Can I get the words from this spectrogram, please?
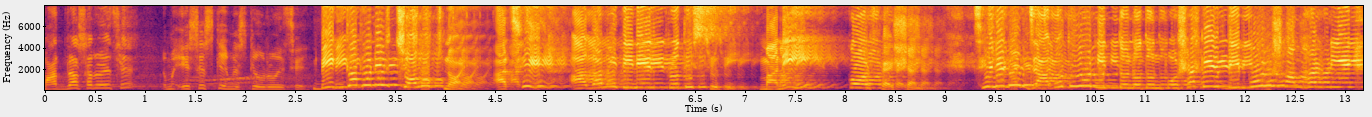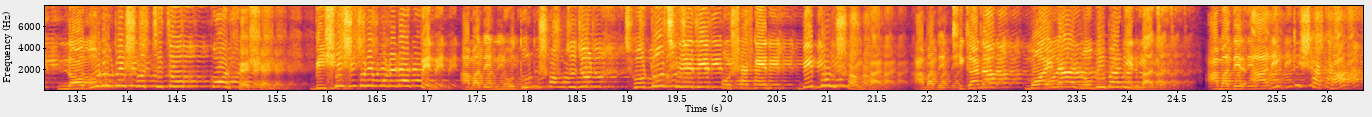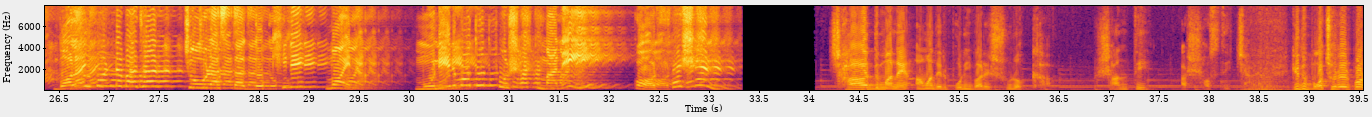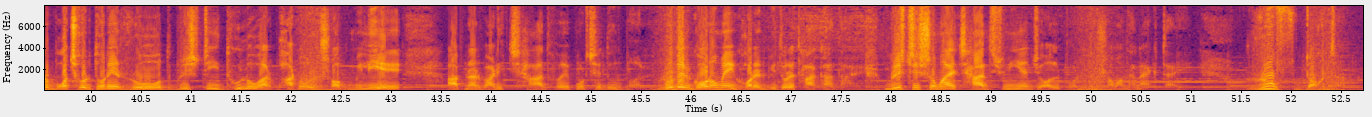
মাদ্রাসা রয়েছে এবং এসএসকে, এমএসকেও রয়েছে। বিজ্ঞাপনের চমক নয়, আছে আগামী দিনের প্রতিশ্রুতি মানে কর ফ্যাশন ছেলেদের যাবতীয় নিত্য নতুন পোশাকের বিপুল সম্ভার নিয়ে নবরূপে সজ্জিত কর ফ্যাশন বিশেষ করে মনে রাখবেন, আমাদের নতুন সংযোজন ছোট ছেলেদের পোশাকের বিপুল সম্ভার। আমাদের ঠিকানা ময়না রবিবারের বাজার। আমাদের আরেকটি শাখা, বলাইপন্ডা বাজার চৌরাস্তার দক্ষিণে ময়না। মনের মতন পোশাক মানেই কর ফ্যাশন। ছাদ মানে আমাদের পরিবারের সুরক্ষা, শান্তি আর স্বস্তির ছাদ কিন্তু বছরের পর বছর ধরে রোদ, বৃষ্টি, ধুলো আর ফাটল সব মিলিয়ে আপনার বাড়ির ছাদ হয়ে পড়ছে দুর্বল। রোদের গরমে ঘরের ভিতরে থাকা দায়। বৃষ্টির সময় ছাদ শুইয়ে জল পড়ে সমাধান একটাই। Roof doctor.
